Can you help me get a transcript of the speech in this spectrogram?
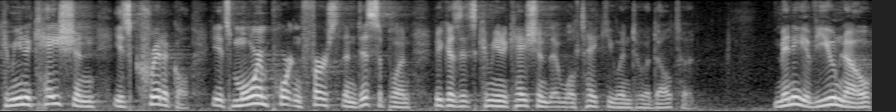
Communication is critical. It's more important first than discipline because it's communication that will take you into adulthood. Many of you know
